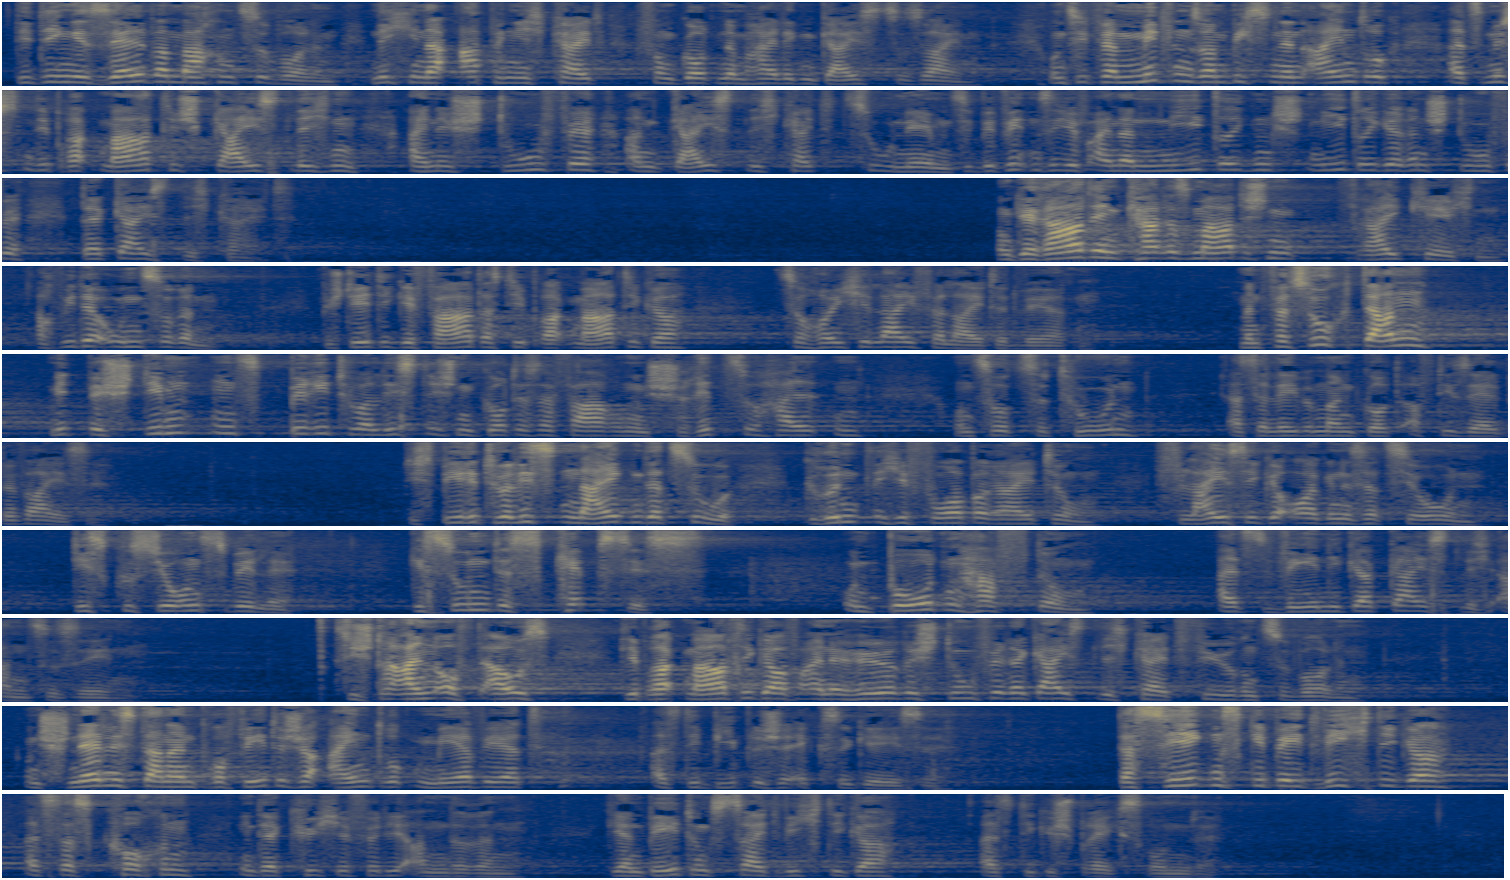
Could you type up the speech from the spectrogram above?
die Dinge selber machen zu wollen, nicht in der Abhängigkeit von Gott und dem Heiligen Geist zu sein. Und sie vermitteln so ein bisschen den Eindruck, als müssten die pragmatisch Geistlichen eine Stufe an Geistlichkeit zunehmen. Sie befinden sich auf einer niedrigen, niedrigeren Stufe der Geistlichkeit. Und gerade in charismatischen Freikirchen, auch wieder unseren, besteht die Gefahr, dass die Pragmatiker zur Heuchelei verleitet werden. Man versucht dann, mit bestimmten spiritualistischen Gotteserfahrungen Schritt zu halten und so zu tun, als erlebe man Gott auf dieselbe Weise. Die Spiritualisten neigen dazu, gründliche Vorbereitung, fleißige Organisation, Diskussionswille, gesunde Skepsis und Bodenhaftung als weniger geistlich anzusehen. Sie strahlen oft aus, die Pragmatiker auf eine höhere Stufe der Geistlichkeit führen zu wollen. Und schnell ist dann ein prophetischer Eindruck mehr wert als die biblische Exegese. Das Segensgebet wichtiger als das Kochen in der Küche für die anderen. Die Anbetungszeit wichtiger als die Gesprächsrunde.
